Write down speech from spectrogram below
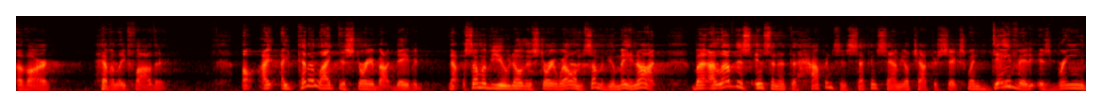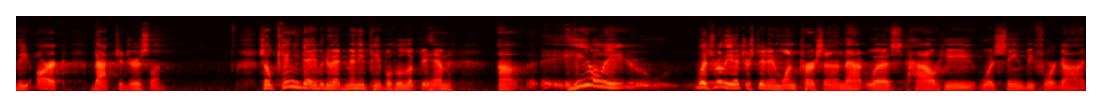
of our Heavenly Father. Oh, I, I kind of like this story about David. Now, some of you know this story well, and some of you may not. But I love this incident that happens in 2 Samuel chapter 6 when David is bringing the ark back to Jerusalem. So, King David, who had many people who looked to him, uh, he only was really interested in one person, and that was how he was seen before God.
